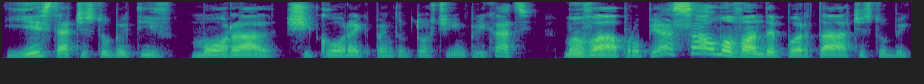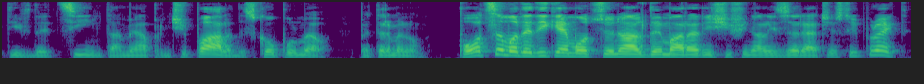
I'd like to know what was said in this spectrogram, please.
Este acest obiectiv moral și corect pentru toți cei implicați? Mă va apropia sau mă va îndepărta acest obiectiv de ținta mea principală, de scopul meu, pe termen lung? Pot să mă dedic emoțional demarării și finalizării acestui proiect?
